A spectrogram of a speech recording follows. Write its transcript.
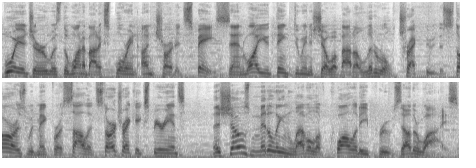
Voyager was the one about exploring uncharted space, and while you'd think doing a show about a literal trek through the stars would make for a solid Star Trek experience, the show's middling level of quality proves otherwise.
